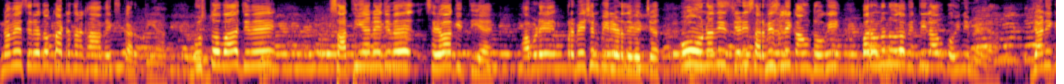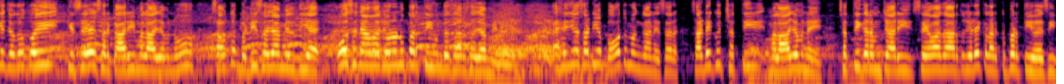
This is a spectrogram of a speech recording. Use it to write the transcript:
ਨਵੇਂ ਸਿਰੇ ਤੋਂ ਘੱਟ ਤਨਖਾਹਾਂ ਫਿਕਸ ਕਰਤੀਆਂ। ਉਸ ਤੋਂ ਬਾਅਦ ਜਿਵੇਂ ਸਾਥੀਆਂ ਨੇ ਜਿਵੇਂ ਸੇਵਾ ਕੀਤੀ ਹੈ, ਆਪਣੇ ਪ੍ਰੋਬੇਸ਼ਨ ਪੀਰੀਅਡ ਦੇ ਵਿੱਚ, ਉਹ ਉਹਨਾਂ ਦੀ ਜਿਹੜੀ ਸਰਵਿਸ ਲਈ ਕਾਊਂਟ ਹੋ ਗਈ, ਪਰ ਉਹਨਾਂ ਨੂੰ ਉਹਦਾ ਵਿੱਤੀ ਲਾਭ ਕੋਈ ਨਹੀਂ ਮਿਲਿਆ। ਯਾਨੀ ਕਿ ਜਦੋਂ ਕੋਈ ਕਿਸੇ ਸਰਕਾਰੀ ਮੁਲਾਜ਼ਮ ਨੂੰ ਸਭ ਤੋਂ ਵੱਡੀ ਸਜ਼ਾ ਮਿਲਦੀ ਹੈ, ਉਹ ਸਜ਼ਾਵਾਂ 'ਚ ਉਹਨਾਂ ਨੂੰ ਭਰਤੀ ਹੁੰਦੇ ਸਰ ਸਜ਼ਾ ਮਿਲੀ ਹੈ। ਇਹੋ ਜਿਹੀਆਂ ਸਾਡੀਆਂ ਬਹੁਤ ਮੰਗਾਂ ਨੇ ਸਰ। ਸਾਡੇ ਕੋਈ 36 ਮੁਲਾਜ਼ਮ ਨੇ 36 ਕਰਮਚਾਰੀ, ਸੇਵਾਦਾਰ ਤੋਂ ਜਿਹੜੇ ਕਲਰਕ ਭਰਤੀ ਹੋਏ ਸੀ,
